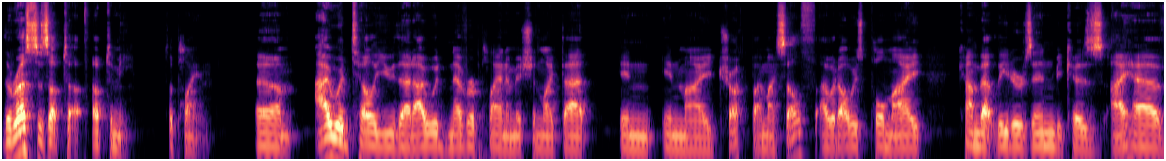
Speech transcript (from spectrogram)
The rest is up to up to me to plan. Um, I would tell you that I would never plan a mission like that in in my truck by myself. I would always pull my combat leaders in because I have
